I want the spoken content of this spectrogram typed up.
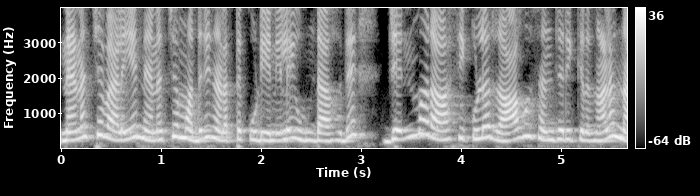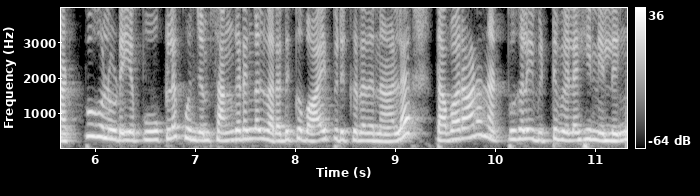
நினச்ச வேலையை நினச்ச மாதிரி நடத்தக்கூடிய நிலை உண்டாகுது. ஜென்ம ராசிக்குள்ள ராகு சஞ்சரிக்கிறதுனால நட்புகளுடைய போக்கில் கொஞ்சம் சங்கடங்கள் வரதுக்கு வாய்ப்பு இருக்கிறதுனால தவறான நட்புகளை விட்டு விலகி நில்லுங்க.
